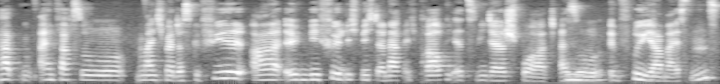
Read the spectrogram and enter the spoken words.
habe einfach so manchmal das Gefühl, ah, irgendwie fühle ich mich danach, ich brauche jetzt wieder Sport. Also Mhm. im Frühjahr meistens.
